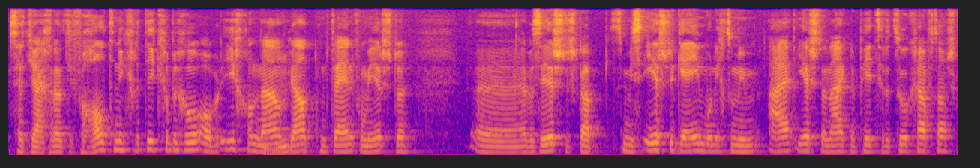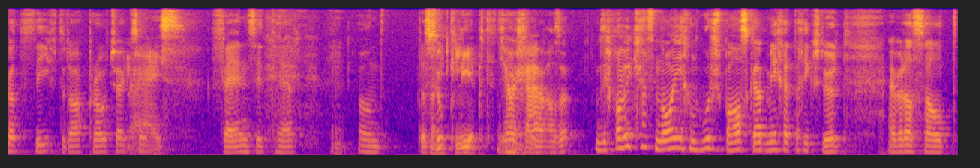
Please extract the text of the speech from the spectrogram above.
es hat ja eigentlich relativ verhaltene Kritiken bekommen, aber ich kann auch, Mhm. bin auch ein Fan vom ersten. Äh, das erste, ich glaube, das ist mein erstes Game, wo ich zu meinem ei- ersten eigenen PC dazu gekauft habe, ist gerade Thief, The Dark Project. Nice. Fan seither. Und Das habe ich geliebt. ja, ich auch. Also, und ich habe wirklich ein neues, ich habe Spass gehabt, mich hat ein bisschen gestört, eben, dass halt,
